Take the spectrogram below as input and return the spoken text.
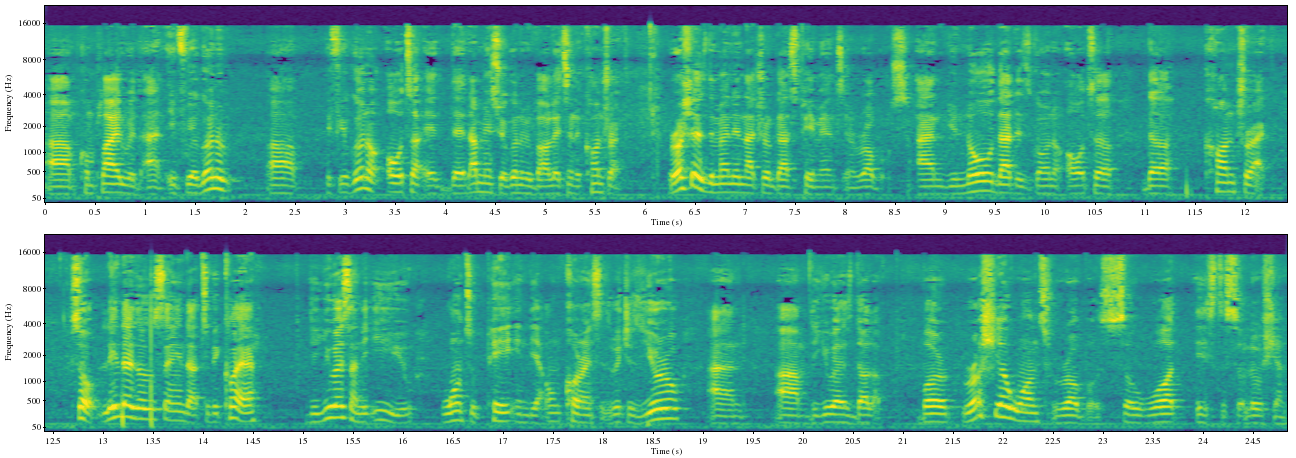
um, complied with. And if we are going to, uh, if you're going to alter it, then that means you're going to be violating the contract. Russia is demanding natural gas payments in rubles, and you know that is going to alter the contract. So, Linda is also saying that to be clear, the US and the EU want to pay in their own currencies, which is euro and um, the US dollar. But Russia wants rubles. So, what is the solution?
